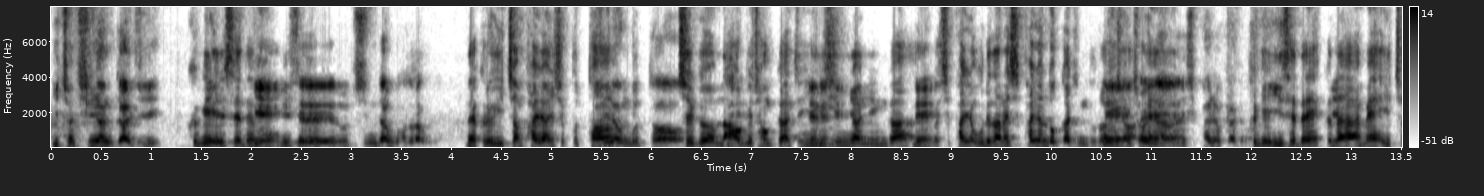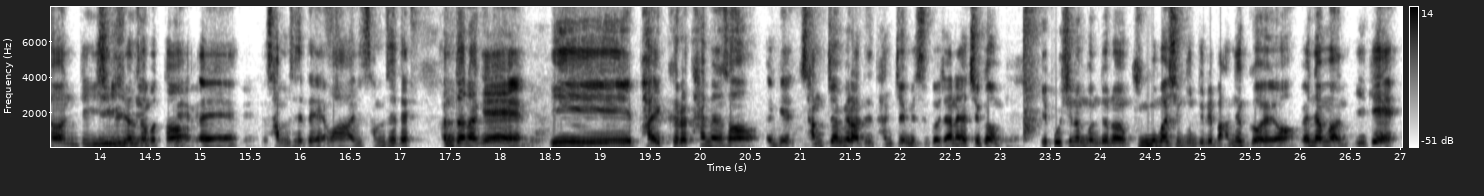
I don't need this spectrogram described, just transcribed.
2007년까지 그게 1세대고. 예, 1세대로 친다고 하더라고요. 네. 그리고 2008년식부터 8년부터 지금 나오기 전까지 네네네. 20년인가? 네. 18년, 우리나라는 18년도까지는 들어왔죠. 네, 저희 예. 나라는 18년까지. 그게 2세대, 그 다음에 2021년서부터 네네. 예, 네. 3세대. 와, 이 3세대. 간단하게 이 바이크를 타면서 이게 장점이라든지 단점이 있을 거잖아요. 지금 네. 이 보시는 분들은 궁금하신 분들이 많을 거예요. 왜냐면 이게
